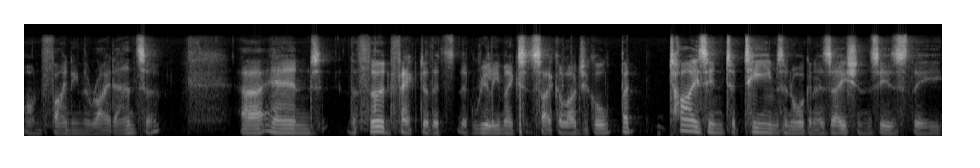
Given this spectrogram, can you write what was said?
on finding the right answer. Uh, and the third factor that's, that really makes it psychological, but ties into teams and organizations, is the,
